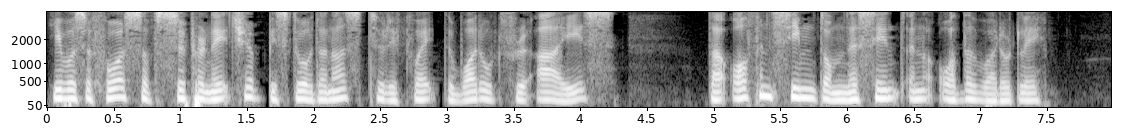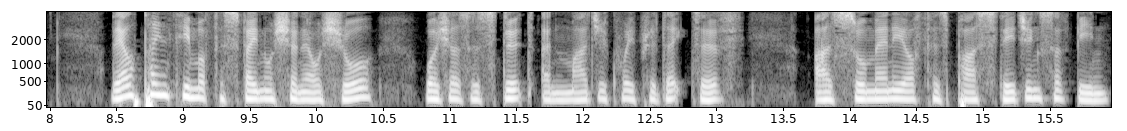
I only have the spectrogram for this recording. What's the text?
he was a force of supernature bestowed on us to reflect the world through eyes that often seemed omniscient and otherworldly. The alpine theme of his final Chanel show was as astute and magically predictive as so many of his past stagings have been.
